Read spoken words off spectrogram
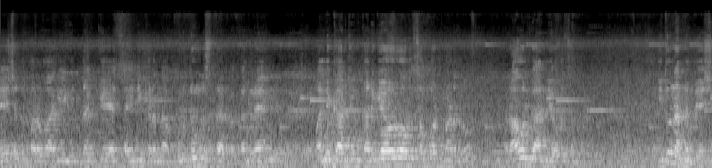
ದೇಶದ ಪರವಾಗಿ ಯುದ್ಧಕ್ಕೆ ಸೈನಿಕರನ್ನು ಹುರಿದುಂಬಿಸ್ತಾ ಇರಬೇಕಾದ್ರೆ ಮಲ್ಲಿಕಾರ್ಜುನ್ ಖರ್ಗೆ ಅವರು ಅವರು ಸಪೋರ್ಟ್ ಮಾಡಿದ್ರು, ರಾಹುಲ್ ಗಾಂಧಿ ಅವರು ಸಪೋರ್ಟ್ ಇದು ನನ್ನ ದೇಶ.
